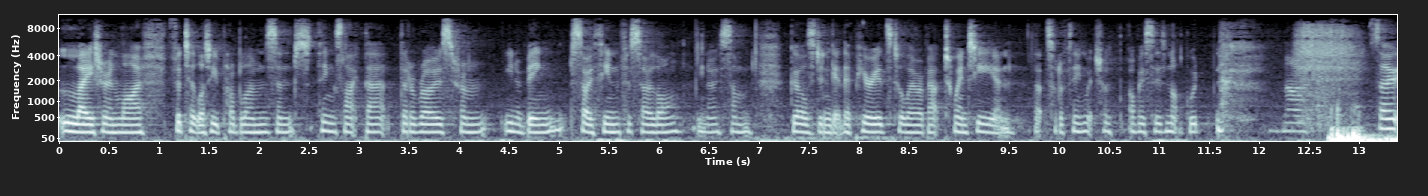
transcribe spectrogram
later in life fertility problems and things like that that arose from you know being so thin for so long. You know some girls didn't get their periods till they were about 20 and that sort of thing which obviously is not good. No. So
